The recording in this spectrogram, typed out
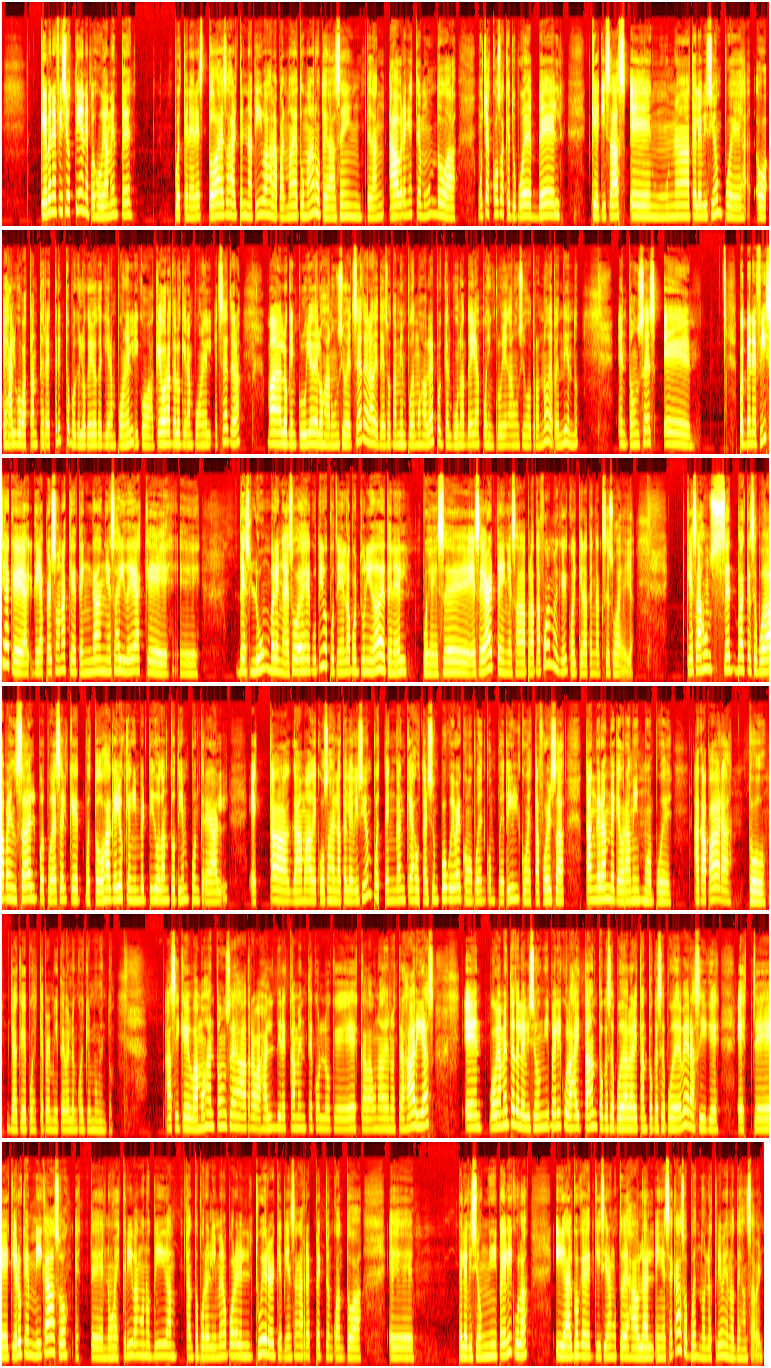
¿Qué beneficios tiene? Pues obviamente pues tener todas esas alternativas a la palma de tu mano te hacen, te dan, abren este mundo a muchas cosas que tú puedes ver, que quizás en una televisión pues o es algo bastante restricto porque es lo que ellos te quieran poner y a qué hora te lo quieran poner, etcétera. Lo que incluye de los anuncios, etcétera. De eso también podemos hablar porque algunas de ellas pues incluyen anuncios, otros no, dependiendo. Entonces, eh, pues beneficia que aquellas personas que tengan esas ideas que eh, deslumbren a esos ejecutivos, pues tienen la oportunidad de tener pues ese, ese arte en esa plataforma que cualquiera tenga acceso a ella. Quizás un setback que se pueda pensar, pues puede ser que pues todos aquellos que han invertido tanto tiempo en crear esta gama de cosas en la televisión, pues tengan que ajustarse un poco y ver cómo pueden competir con esta fuerza tan grande que ahora mismo pues acapara todo, ya que pues te permite verlo en cualquier momento. Así que vamos entonces a trabajar directamente con lo que es cada una de nuestras áreas. En, obviamente televisión y películas hay tanto que se puede hablar y tanto que se puede ver, así que este quiero que en mi caso este nos escriban o nos digan tanto por el email o por el Twitter qué piensan al respecto en cuanto a eh, televisión y películas y algo que quisieran ustedes hablar en ese caso, pues nos lo escriben y nos dejan saber.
